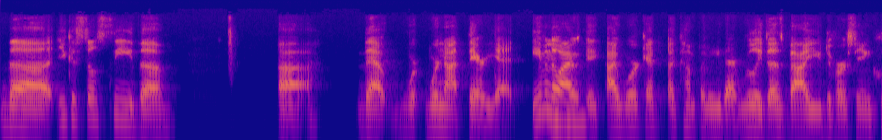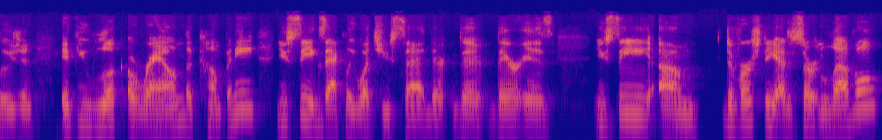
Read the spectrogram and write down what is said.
the you can still see the uh, that we're, we're not there yet. Even though mm-hmm. I I work at a company that really does value diversity and inclusion, if you look around the company, you see exactly what you said. There there there is you see um, diversity at a certain level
